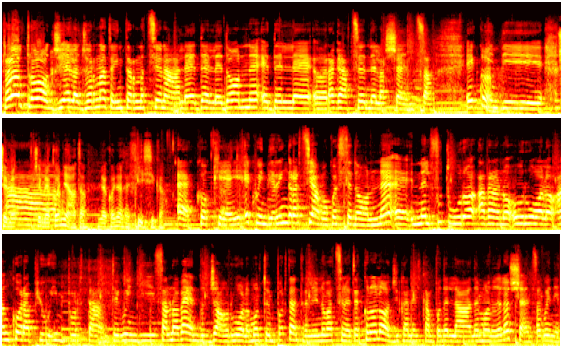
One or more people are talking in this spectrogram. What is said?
Tra l'altro oggi è la giornata internazionale delle donne e delle eh, ragazze nella scienza e quindi C'è mia, ah, c'è mia cognata, mia cognata è fisica. Ecco, ok. E quindi ringraziamo queste donne e nel futuro avranno un ruolo ancora più importante. Quindi stanno avendo già un ruolo molto importante nell'innovazione tecnologica nel campo della, nel mondo della scienza. Quindi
